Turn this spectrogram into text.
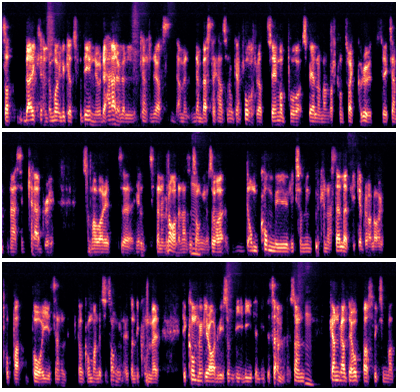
Så att verkligen, de har ju lyckats få in nu och det här är väl kanske deras, ja, men, den bästa chansen de kan få. För att ser man på spelarna vars kontrakt går ut, till exempel Nassim Kadri som har varit eh, helt fenomenal den här säsongen. Så de kommer ju liksom inte kunna ställa ett lika bra lag på, på isen de kommande säsongerna utan det kommer, det kommer gradvis att bli lite, lite sämre. Sen Mm. Kan man alltid hoppas liksom att,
